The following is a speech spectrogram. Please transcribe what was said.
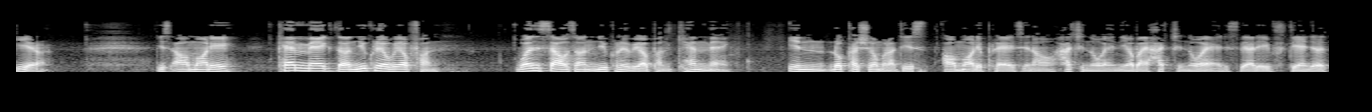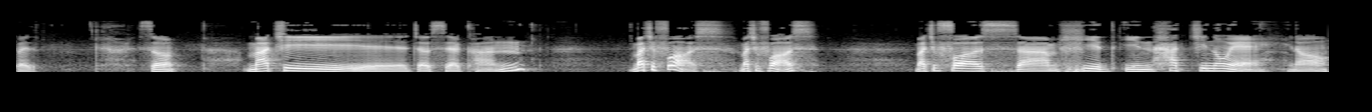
here. This Aomori can make the nuclear weapon. 1,000 nuclear weapon can make in Lokashomura, this Aomori place, you know, Hachinohe, nearby Hachinohe. It's very dangerous place. So March just second, March 1st, March 1st, March 1st um, hit in Hachinohe, you know,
